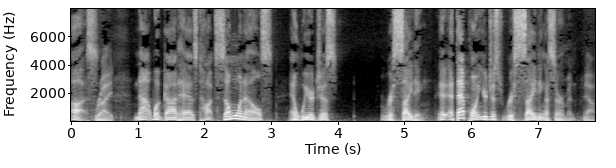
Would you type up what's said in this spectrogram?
us, Right. Not what God has taught someone else, and we are just reciting. At, at that point, you're just reciting a sermon. Yeah.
